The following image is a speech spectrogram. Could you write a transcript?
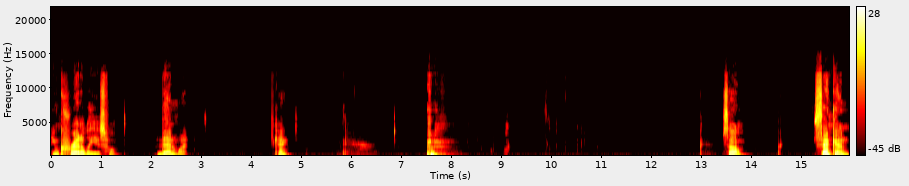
Incredibly useful. Then what? Okay? So, second,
